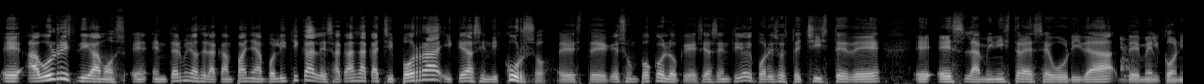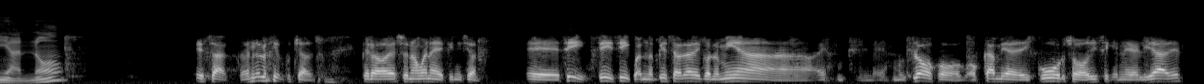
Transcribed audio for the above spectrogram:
Eh, a Bullrich, digamos, en, términos de la campaña política, le sacás la cachiporra y queda sin discurso, este, que es un poco lo que se ha sentido y por eso este chiste de eh, es la ministra de Seguridad de Melconian, ¿no? Exacto, no lo he escuchado, pero es una buena definición. Eh, sí, sí, sí, cuando empieza a hablar de economía es, muy flojo, o, cambia de discurso, o dice generalidades,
